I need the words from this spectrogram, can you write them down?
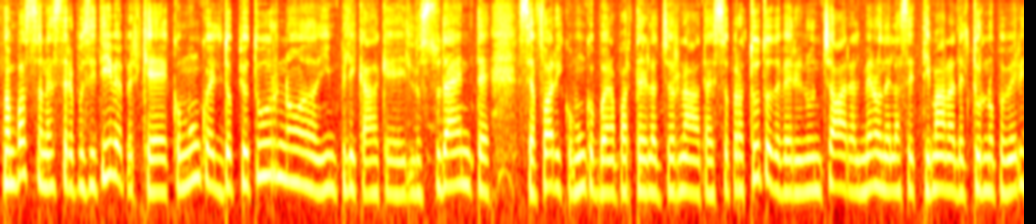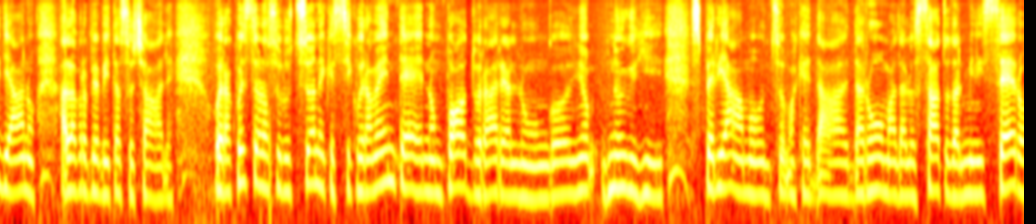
Non possono essere positive perché comunque il doppio turno implica che lo studente sia fuori comunque buona parte della giornata e soprattutto deve rinunciare almeno nella settimana del turno pomeridiano alla propria vita sociale. Ora questa è una soluzione che sicuramente non può durare a lungo. Io, noi speriamo insomma, che da, da, Roma, dallo Stato, dal Ministero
